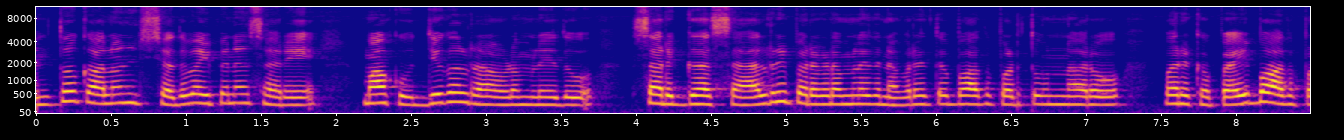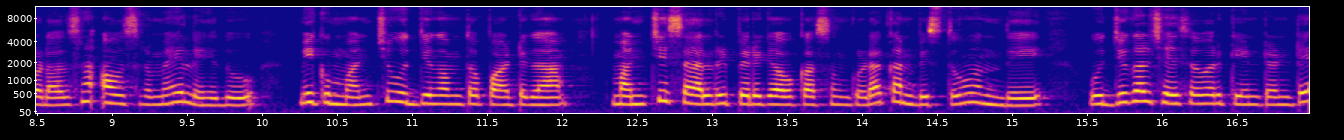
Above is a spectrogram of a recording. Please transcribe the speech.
ఎంతో కాలం నుంచి చదువు అయిపోయినా సరే మాకు ఉద్యోగాలు రావడం లేదు. సరిగ్గా శాలరీ పెరగడం లేదని ఎవరైతే బాధపడుతూ ఉన్నారో వారికపై బాధపడాల్సిన అవసరమే లేదు. మీకు మంచి ఉద్యోగంతో పాటుగా మంచి శాలరీ పెరిగే అవకాశం కూడా కనిపిస్తూ ఉంది. ఉద్యోగాలు చేసేవారికి ఏంటంటే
